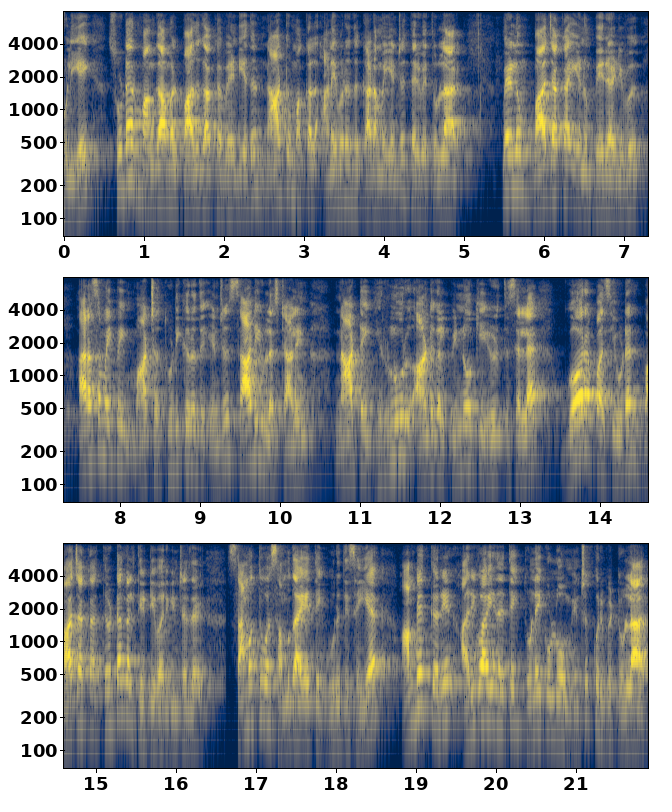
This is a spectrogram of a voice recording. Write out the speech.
ஒளியை சுடர் மங்காமல் பாதுகாக்க வேண்டியது நாட்டு மக்கள் அனைவரது கடமை என்று தெரிவித்துள்ளார். மேலும் பாஜக எனும் பேரழிவு அரசமைப்பை மாற்ற துடிக்கிறது என்று சாடியுள்ள ஸ்டாலின் நாட்டை இருநூறு ஆண்டுகள் பின்னோக்கி இழுத்து செல்ல கோர பசியுடன் பாஜக திட்டங்கள் தீட்டி வருகின்றது. சமத்துவ சமுதாயத்தை உறுதி செய்ய அம்பேத்கரின் அறிவாயுதத்தை துணை கொள்வோம் என்று குறிப்பிட்டுள்ளார்.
